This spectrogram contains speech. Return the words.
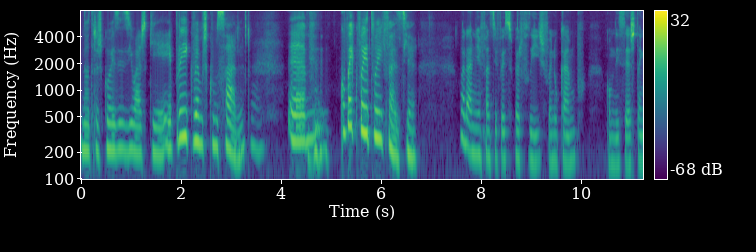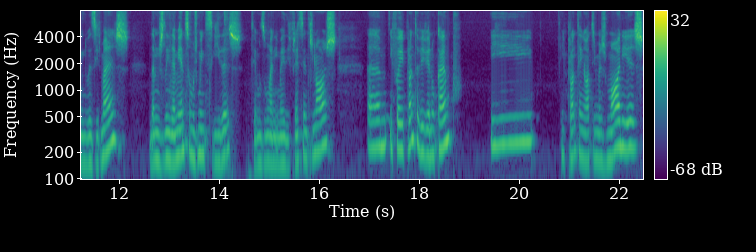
noutras coisas, e eu acho que é, é por aí que vamos começar. Um, como é que foi a tua infância? Ora, a minha infância foi super feliz, foi no campo. Como disseste, tenho duas irmãs, damos-nos lindamente, somos muito seguidas, temos um ano e meio de diferença entre nós. Um, e foi pronto a viver no campo e, e pronto, tenho ótimas memórias.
